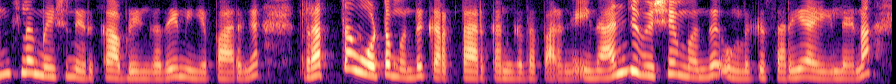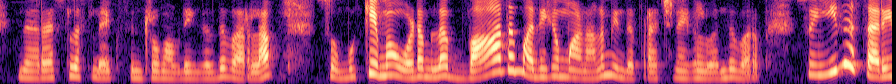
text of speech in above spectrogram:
இன்ஃப்ளமேஷன் இருக்கா அப்படிங்கிறதையும் நீங்கள் பாருங்கள் ரத்த ஓட்டம் வந்து கரெக்டாக இருக்கான்ங்கிறத பாருங்கள் இந்த அஞ்சு விஷயம் வந்து உங்களுக்கு சரியாக இல்லைன்னா இந்த ரெஸ்ட்லெஸ் லெக் சின்ட்ரோம் அப்படிங்கிறது வரலாம். ஸோ முக்கியமாக உடம்புல வாதம் அதிகமானாலும் இந்த பிரச்சனைகள் வந்து வரும். ஸோ இதை சரி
